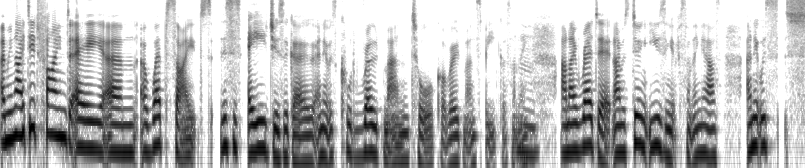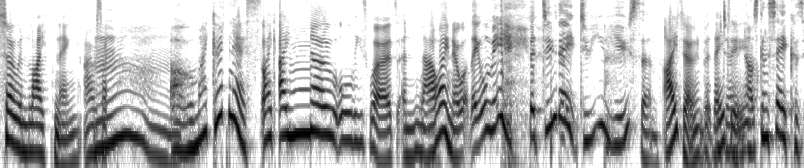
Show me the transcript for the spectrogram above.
I mean, I did find a um, a website. This is ages ago, and it was called Roadman Talk or Roadman Speak or something. And I read it, and I was doing using it for something else, and it was so enlightening. I was like, oh my goodness! Like I know all these words, and now I know what they all mean. But do they? Do you use them? I don't, but they do. I was going to say because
